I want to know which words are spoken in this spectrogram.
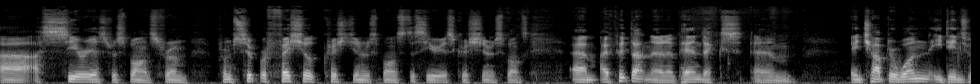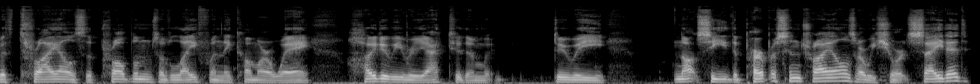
uh, a serious response from from superficial christian response to serious christian response. Um, i put that in an appendix. Um, in chapter one he deals with trials the problems of life when they come our way. How do we react to them do we not see the purpose in trials? Are we short sighted?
